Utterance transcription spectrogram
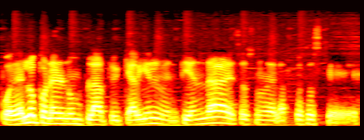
poderlo poner en un plato y que alguien lo entienda, eso es una de las cosas que,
